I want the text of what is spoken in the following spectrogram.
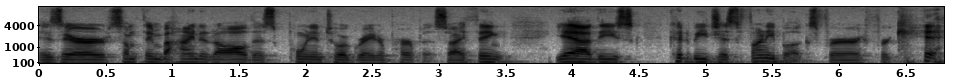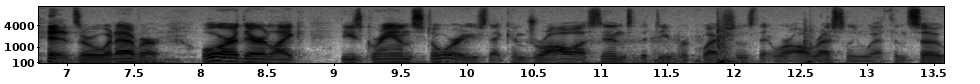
is there something behind it all that's pointing to a greater purpose? So i think yeah these could be just funny books for for kids or whatever mm-hmm. or they're like these grand stories that can draw us into the deeper questions that we're all wrestling with. And so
